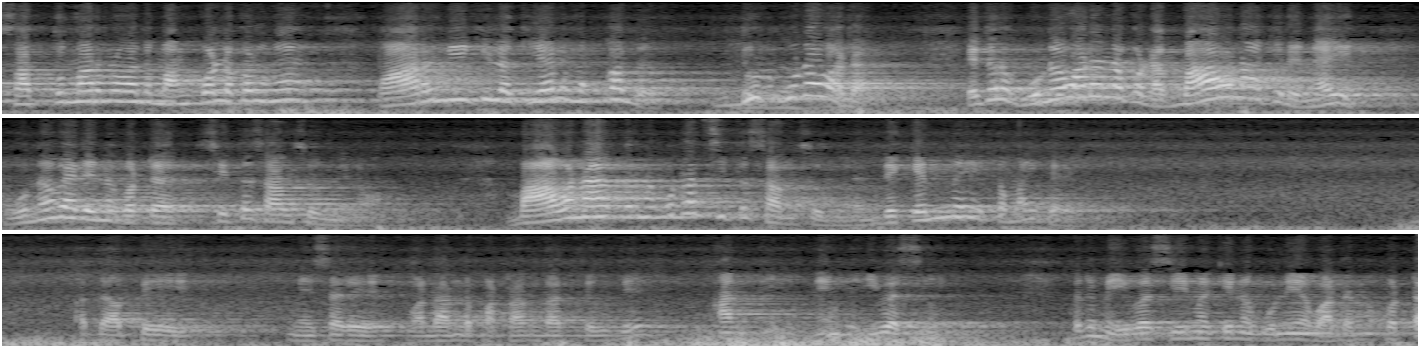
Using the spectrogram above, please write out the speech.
සත්තු මරනවද? මංකොල්ල කරනවද? පාරමී කියලා කියන්නේ මොකද? දුක් ಗುಣ වඩ. ඒතර ಗುಣ වඩනකොට භාවනා කරන්නේ නැයි. ಗುಣ වැඩෙනකොට සිත සංසුන් වෙනවා. භාවනා කරනකොට සිත සංසුන් වෙනවා. දෙකෙන්ම එකමයි කරන්නේ. අද අපේ මේ සැරේ වඩන්න පටන් ගත්තේ උදේ කන්තිය නේද? ඉවසීම. එතකොට මේ ඉවසීම කියන ගුණය වඩනකොටත්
